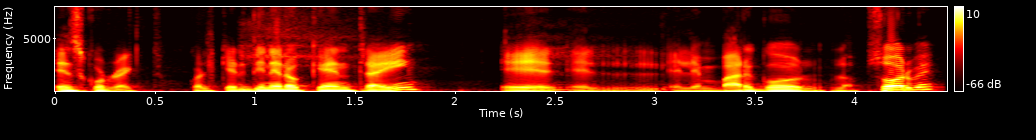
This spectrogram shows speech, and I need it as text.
Es correcto. Cualquier dinero que entre ahí, el, el- el embargo lo absorbe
